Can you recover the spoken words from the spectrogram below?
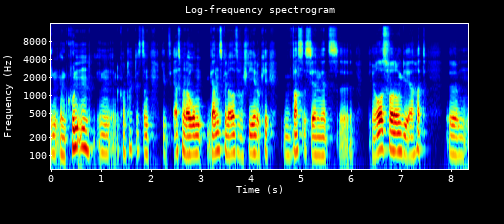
irgendeinem Kunden in, in Kontakt ist, dann geht es erstmal darum, ganz genau zu verstehen, okay, was ist denn jetzt äh, die Herausforderung, die er hat. Ähm,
